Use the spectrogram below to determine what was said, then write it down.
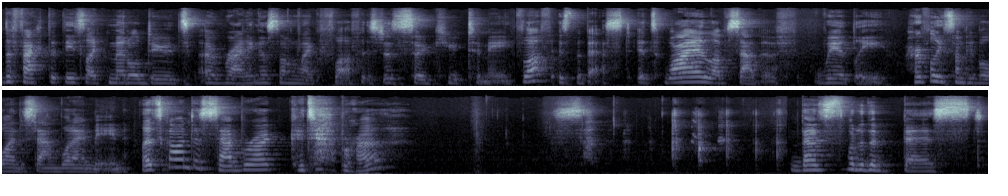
The fact that these like metal dudes are writing a song like Fluff is just so cute to me. Fluff is the best. It's why I love Sabbath, weirdly. Hopefully some people understand what I mean. Let's go on to Sabbra Cadabra. That's one of the best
